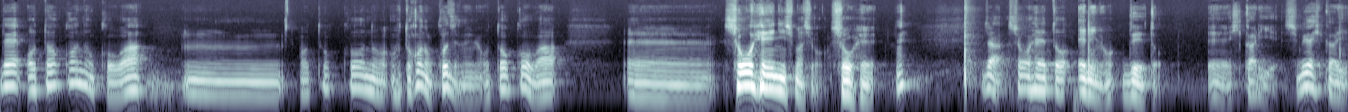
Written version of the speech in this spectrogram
で男の子はうん男の男の子じゃないの。男は、えー、翔平にしましょう。翔平。ね。じゃあ翔平とエリのデート、えー、光へ。渋谷光へ。イ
